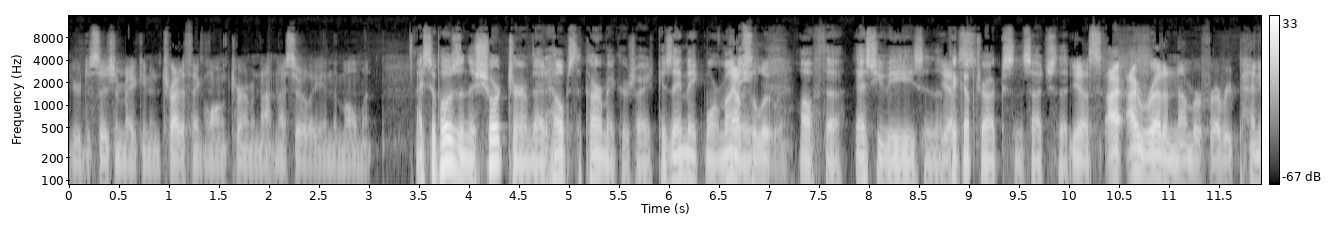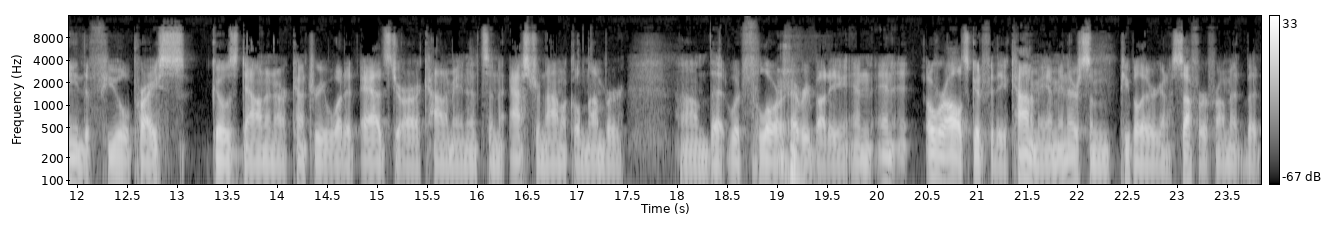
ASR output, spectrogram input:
your decision making and try to think long term and not necessarily in the moment. I suppose in the short term that helps the car makers, right? Because they make more money Absolutely. off the SUVs and the Yes. pickup trucks and such. That Yes, I, I read a number for every penny the fuel price goes down in our country, what it adds to our economy, and it's an astronomical number um, that would floor everybody. And and overall, it's good for the economy. I mean, there's some people that are going to suffer from it, but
